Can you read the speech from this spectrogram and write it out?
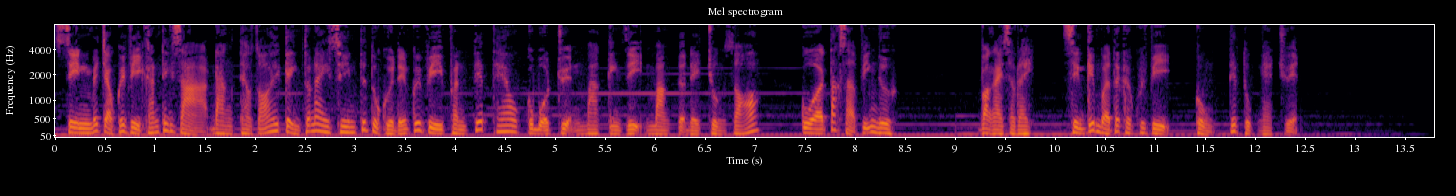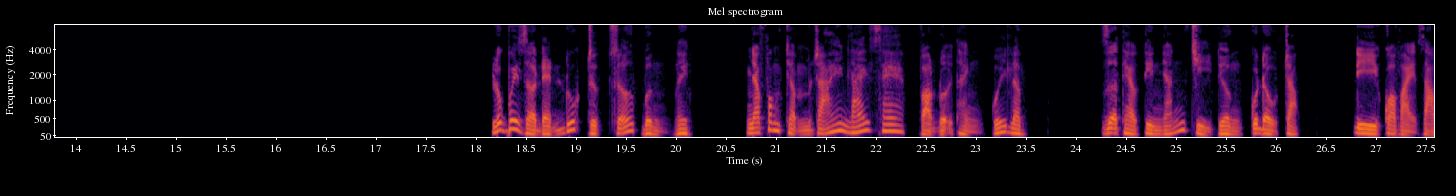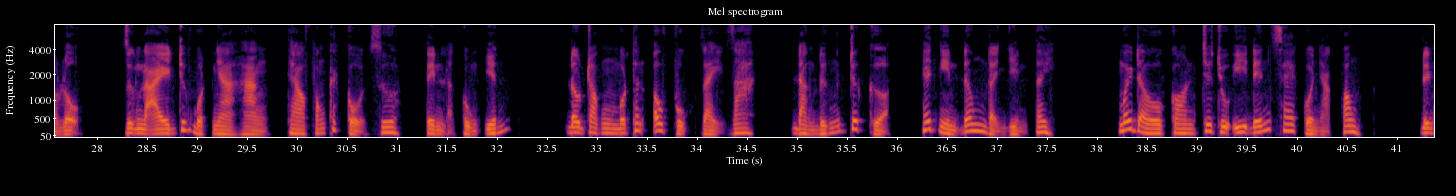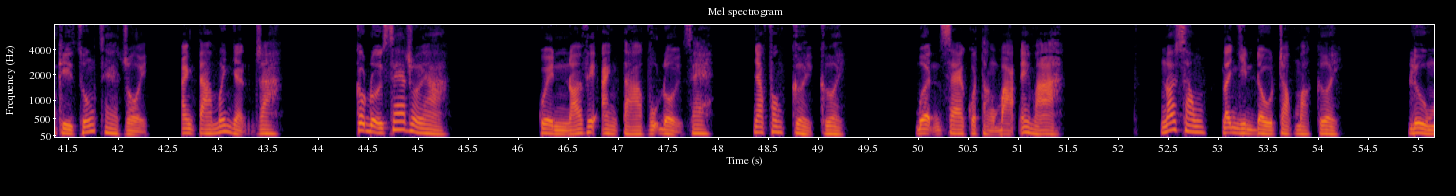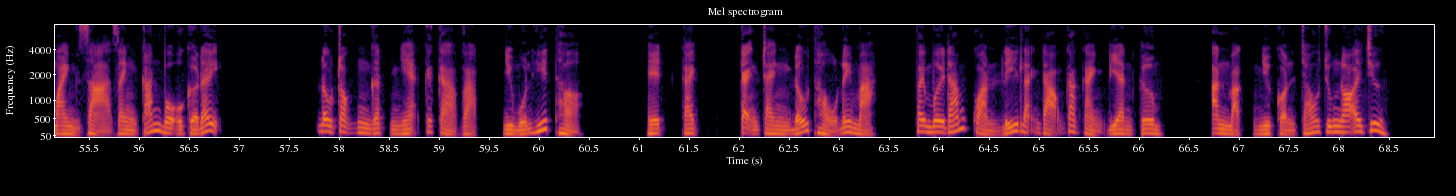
Xin mấy chào quý vị khán thính giả đang theo dõi kênh tối nay xin tiếp tục gửi đến quý vị phần tiếp theo của bộ truyện ma kinh dị mang tựa đề chuồng gió của tác giả Vĩ Ngư. Và ngay sau đây, xin kính mời tất cả quý vị cùng tiếp tục nghe chuyện. Lúc bây giờ đèn đuốc rực rỡ bừng lên, Nhạc Phong chậm rãi lái xe vào nội thành Quế Lâm. Dựa theo tin nhắn chỉ đường của đầu trọc, đi qua vài giao lộ, dừng lại trước một nhà hàng theo phong cách cổ xưa tên là Cung Yến. Đầu trong một thân âu phục dày da, đang đứng trước cửa, hết nhìn đông lại nhìn tây. Mới đầu còn chưa chú ý đến xe của Nhạc Phong. Đến khi xuống xe rồi, anh ta mới nhận ra. Cậu đổi xe rồi à? Quên nói với anh ta vụ đổi xe. Nhạc Phong cười cười. Mượn xe của thằng bạn ấy mà. Nói xong lại nhìn đầu trọc mà cười. Lưu manh giả danh cán bộ cửa đấy. Đầu trọc gật nhẹ cái cà vạt như muốn hít thở. Hết cách, cạnh tranh đấu thầu đây mà. Phải mời đám quản lý lãnh đạo các ngành đi ăn cơm. Ăn mặc như con cháu chúng nó ấy chứ.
